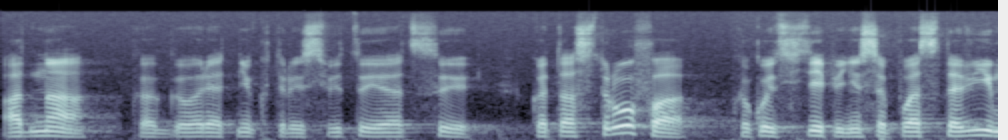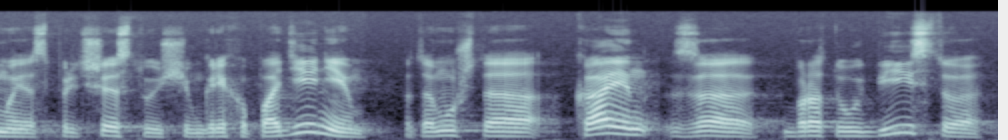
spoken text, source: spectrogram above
одна, как говорят некоторые святые отцы, катастрофа, в какой-то степени сопоставимая с предшествующим грехопадением, потому что Каин за братоубийство –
